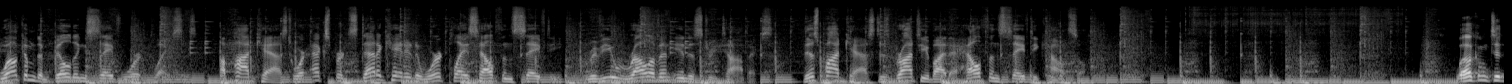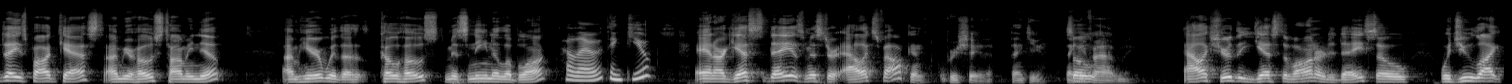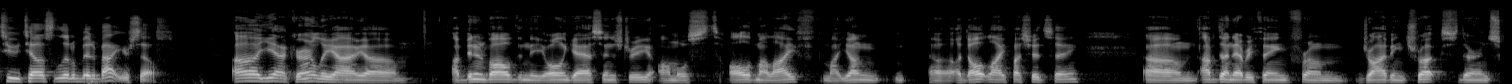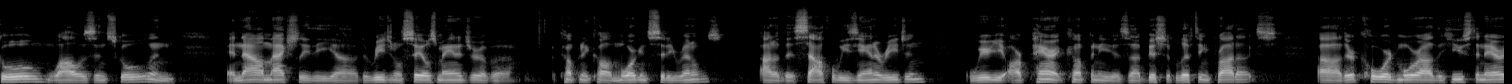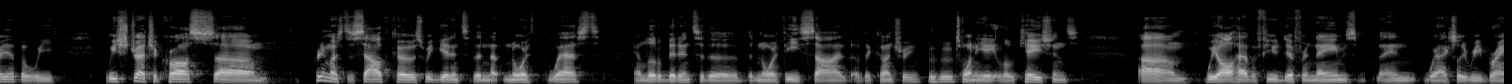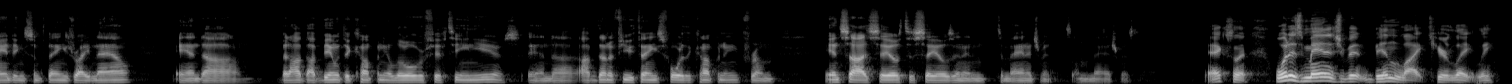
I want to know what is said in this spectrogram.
Welcome to Building Safe Workplaces, a podcast where experts dedicated to workplace health and safety review relevant industry topics. This podcast is brought to you by the Health and Safety Council. Welcome to today's podcast. I'm your host, Tommy Nipp. I'm here with a co host, Miss Nina LeBlanc. Hello, thank you. And our guest today is Mr. Alex Falcon. Appreciate it. Thank you. Thank So- you for having me. Alex, you're the guest of honor today. So, would you like to tell us a little bit about yourself? Uh, yeah. Currently, I um, I've been involved in the oil and gas industry almost all of my life, my young uh, adult life, I should say. Um, I've done everything from driving trucks during school while I was in school, and and now I'm actually the uh, the regional sales manager of a, a company called Morgan City Rentals out of the South Louisiana region. We our parent company is uh, Bishop Lifting Products. Uh, they're cored more out of the Houston area, but we we stretch across um, pretty much the south coast. We get into the no- northwest and a little bit into the, the northeast side of the country, Mhm. 28 locations. Um, we all have a few different names, and we're actually rebranding some things right now. And um, but I've, I've been with the company a little over 15 years, and uh, I've done a few things for the company from inside sales to sales and into management on the management side. Excellent. What has management been like here lately?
